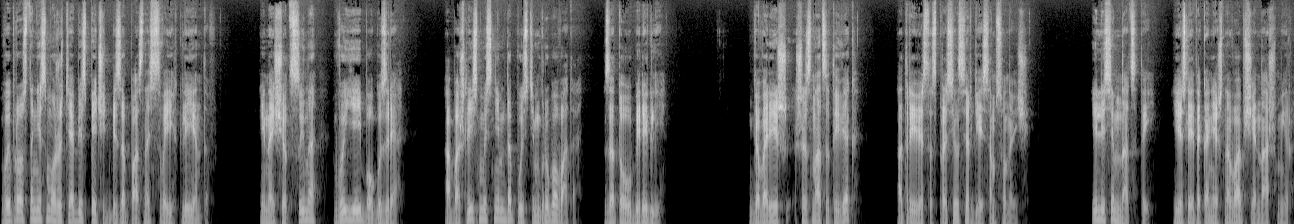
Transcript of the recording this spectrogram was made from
Вы просто не сможете обеспечить безопасность своих клиентов. И насчет сына вы, ей-богу, зря. Обошлись мы с ним, допустим, грубовато. Зато уберегли. «Говоришь, шестнадцатый век?» — отрывисто спросил Сергей Самсонович. «Или семнадцатый, если это, конечно, вообще наш мир».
